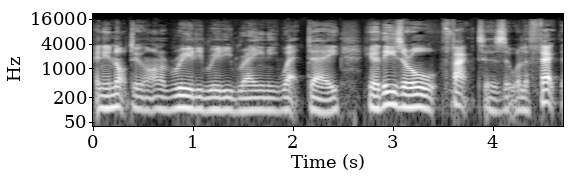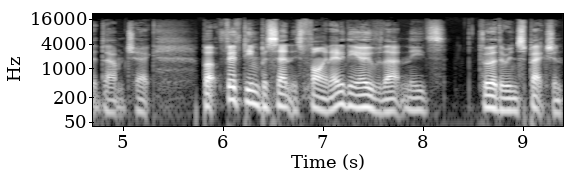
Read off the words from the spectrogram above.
And you're not doing it on a really, really rainy, wet day. You know, these are all factors that will affect the damp check. But 15% is fine. Anything over that needs further inspection.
